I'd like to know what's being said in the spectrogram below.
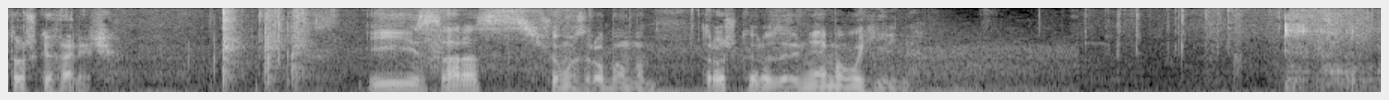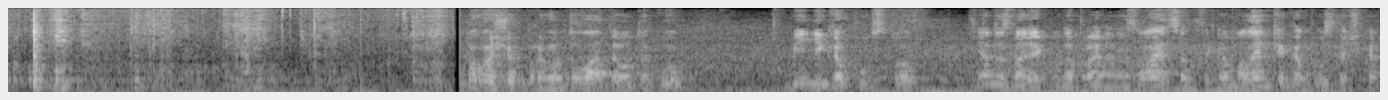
трошки гаряче. І зараз що ми зробимо? Трошки розрівняємо вугілля. Для того, щоб приготувати отаку міні-капусту, я не знаю, як вона правильно називається, така маленька капусточка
